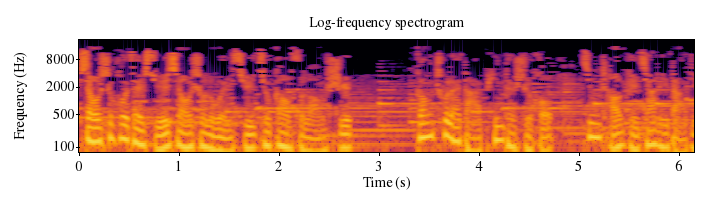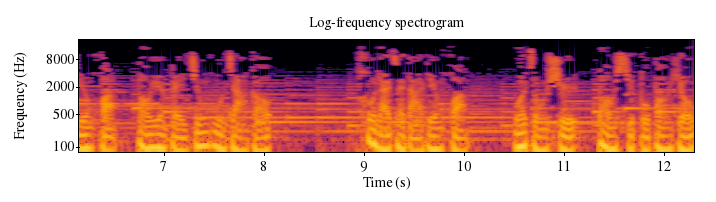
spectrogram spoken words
小时候在学校受了委屈就告诉老师，刚出来打拼的时候，经常给家里打电话抱怨北京物价高。后来再打电话，我总是报喜不报忧。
